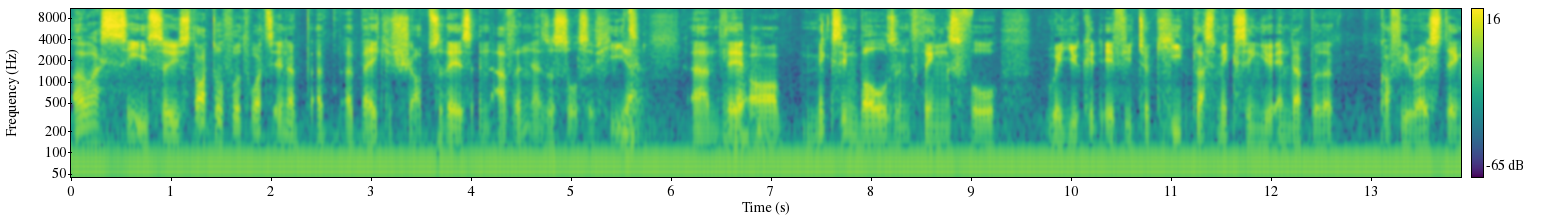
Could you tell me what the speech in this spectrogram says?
Oh, I see. So you start off with what's in a, a, a baker's shop. So there's an oven as a source of heat. Um, there are mixing bowls and things for where you could, if you took heat plus mixing, you end up with a coffee roasting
